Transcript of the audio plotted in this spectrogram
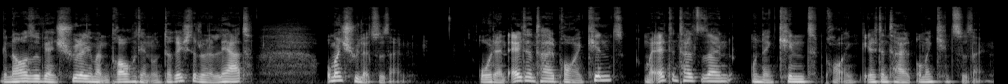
Genauso wie ein Schüler jemanden braucht, der ihn unterrichtet oder lehrt, um ein Schüler zu sein. Oder ein Elternteil braucht ein Kind, um ein Elternteil zu sein, und ein Kind braucht ein Elternteil, um ein Kind zu sein.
